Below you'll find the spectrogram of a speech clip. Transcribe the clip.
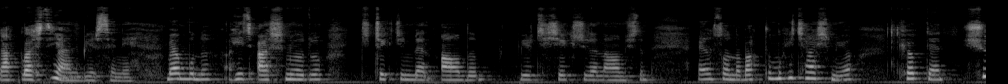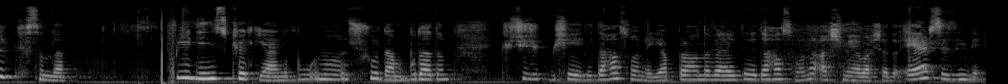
Yaklaştı yani bir sene. Ben bunu hiç açmıyordu. Çiçekçimden aldım. Bir çiçekçiden almıştım. En sonunda baktım bu hiç açmıyor. Kökten şu kısımdan bildiğiniz kök yani bunu şuradan budadım. Küçücük bir şeydi. Daha sonra yaprağını verdi ve daha sonra açmaya başladı. Eğer sizin de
